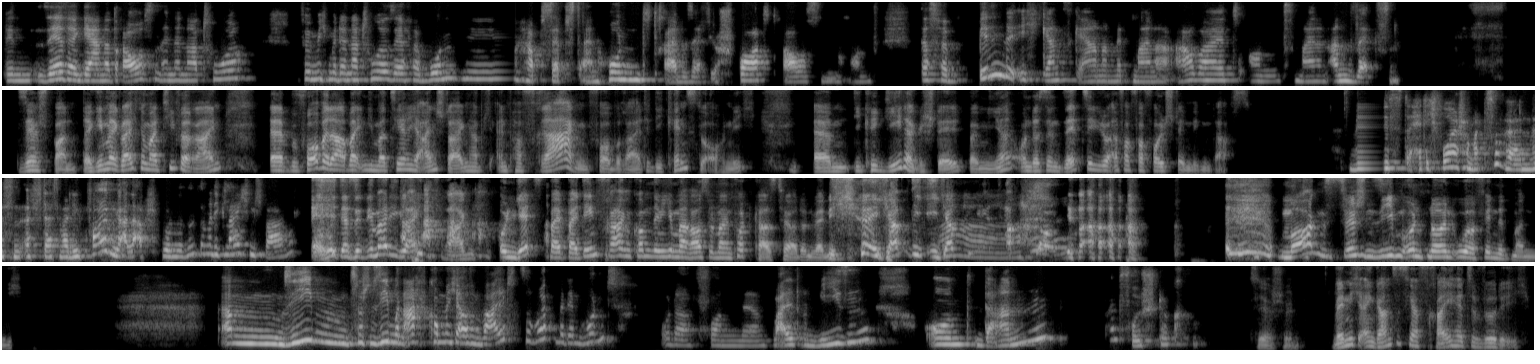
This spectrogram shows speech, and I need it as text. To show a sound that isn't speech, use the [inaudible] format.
Bin sehr, sehr gerne draußen in der Natur, fühle mich mit der Natur sehr verbunden, habe selbst einen Hund, treibe sehr viel Sport draußen und das verbinde ich ganz gerne mit meiner Arbeit und meinen Ansätzen. Sehr spannend. Da gehen wir gleich nochmal tiefer rein. Äh, bevor wir da aber in die Materie einsteigen, habe ich ein paar Fragen vorbereitet, die kennst du auch nicht. Ähm, die kriegt jeder gestellt bei mir und das sind Sätze, die du einfach vervollständigen darfst. Mist, da hätte ich vorher schon mal zuhören müssen, öfters mal die Folgen alle abspulen. Das sind immer die gleichen Fragen. das sind immer die gleichen [laughs] Fragen. Und jetzt, bei, bei den Fragen kommt nämlich immer raus, wenn man einen Podcast hört und wenn nicht. [laughs] Ich habe dich, ich habe ah. dich ja. Morgens zwischen 7 und 9 Uhr findet man mich. Um, sieben, zwischen 7 und 8 komme ich aus dem Wald zurück mit dem Hund oder von äh, Wald und Wiesen und dann ein Frühstück. Sehr schön. Wenn ich ein ganzes Jahr frei hätte, würde ich.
